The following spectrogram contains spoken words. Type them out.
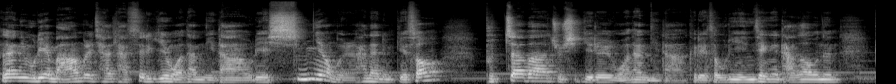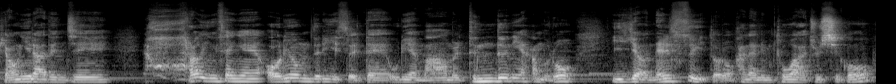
하나님 우리의 마음을 잘 다스리기 원합니다. 우리의 심령을 하나님께서 붙잡아 주시기를 원합니다. 그래서 우리 인생에 다가오는 병이라든지 여러 인생의 어려움들이 있을 때 우리의 마음을 든든히 함으로 이겨낼 수 있도록 하나님 도와주시고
